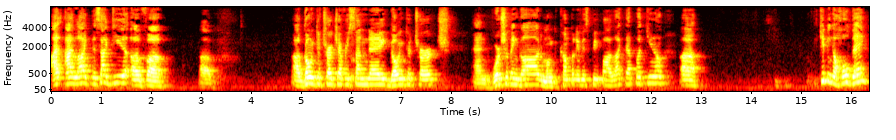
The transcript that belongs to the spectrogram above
I, I like this idea of, uh, uh, uh, going to church every Sunday, going to church and worshiping God among the company of his people. I like that. But, you know, uh, keeping a whole day,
